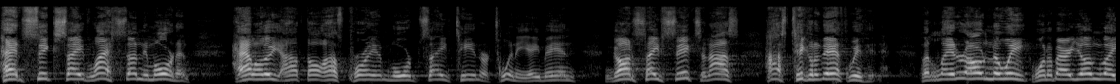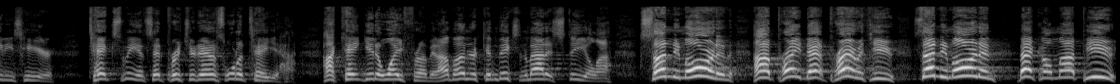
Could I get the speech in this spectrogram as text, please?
Had six saved last Sunday morning. Hallelujah. I thought I was praying, Lord, save 10 or 20, amen. And God saved six, and I was, I was tickled to death with it. But later on in the week, one of our young ladies here texted me and said, Preacher Dennis, I want to tell you, I, I can't get away from it. I'm under conviction about it still. I, Sunday morning, I prayed that prayer with you. Sunday morning, back on my pew,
